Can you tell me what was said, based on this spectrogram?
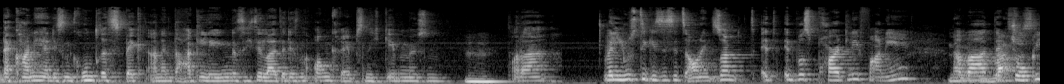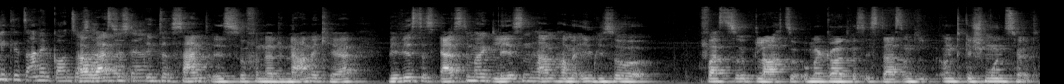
da kann ich ja diesen Grundrespekt an den Tag legen, dass sich die Leute diesen Augenkrebs nicht geben müssen. Mhm. Oder? Weil lustig ist es jetzt auch nicht. So, it, it was partly funny, Na, aber, aber der Joke liegt jetzt auch nicht ganz auf Aber was interessant ist, so von der Dynamik her? Wie wir es das erste Mal gelesen haben, haben wir irgendwie so fast so gelacht, so, oh mein Gott, was ist das? Und, und geschmunzelt.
